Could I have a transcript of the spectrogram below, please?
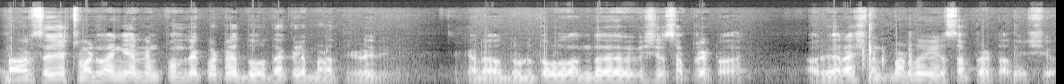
ಅವ್ರು ಸಜೆಸ್ಟ್ ಮಾಡಿದ ಮಾಡಿದಂಗೆ ನಿಮ್ಗೆ ತೊಂದರೆ ಕೊಟ್ಟರೆ ದೂರ ದಾಖಲೆ ಮಾಡಂತ ಹೇಳಿದ್ದೀವಿ ಯಾಕಂದ್ರೆ ದುಡ್ಡು ತೊಗೊಳ್ಳೋದು ಒಂದು ವಿಷಯ ಸಪ್ರೇಟು ಅವ್ರಿಗೆ ಹರಾಸ್ಮೆಂಟ್ ಮಾಡೋದು ಈಗ ಸಪ್ರೇಟ್ ಅದು ಇಶ್ಯೂ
